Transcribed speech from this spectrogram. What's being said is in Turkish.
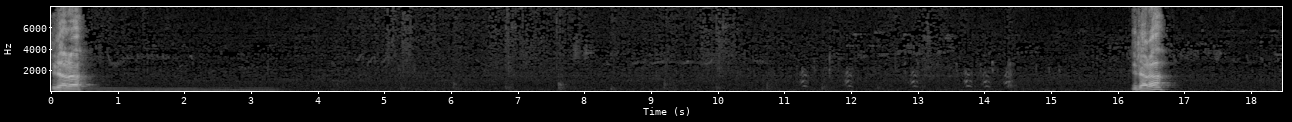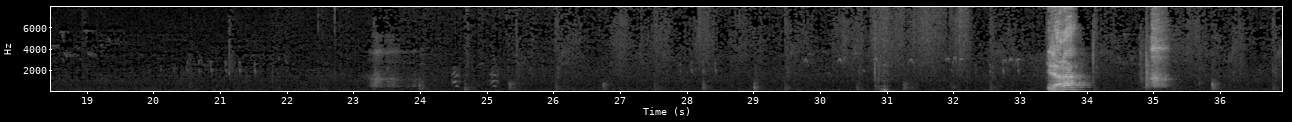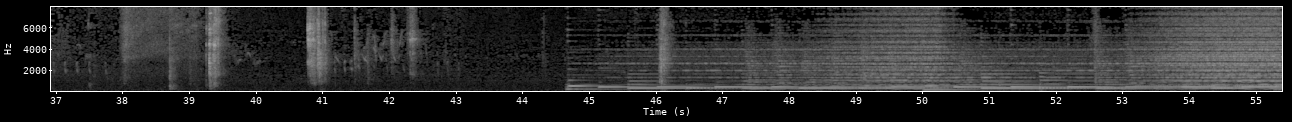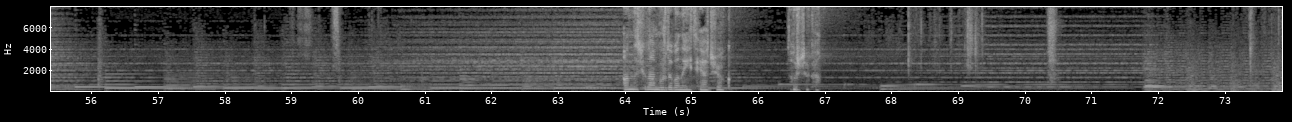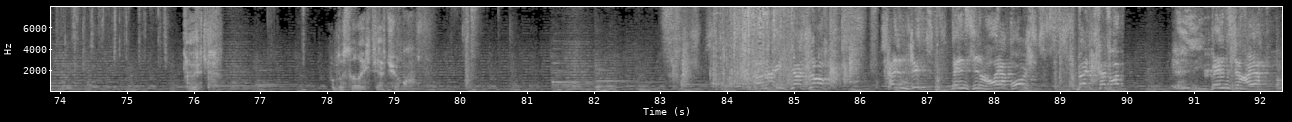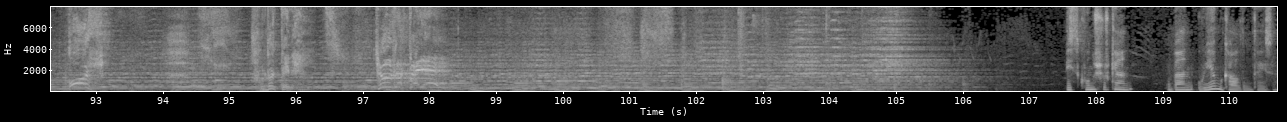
Dilara. Dilara. Anlaşılan burada bana ihtiyaç yok. Hoşça kal. Evet. Burada sana ihtiyaç yok. Sana ihtiyaç yok. Sen git. Benim için hayat hoş. Ben Sefa. Benim için hayat hoş. Çıldırt beni. Çıldırt beni. Biz konuşurken ben uyuya mı kaldım teyze?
